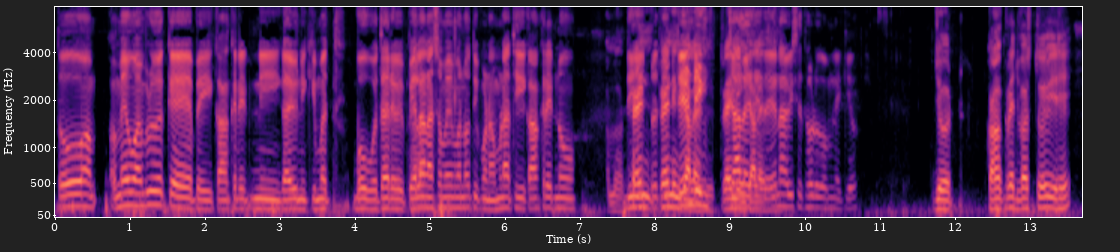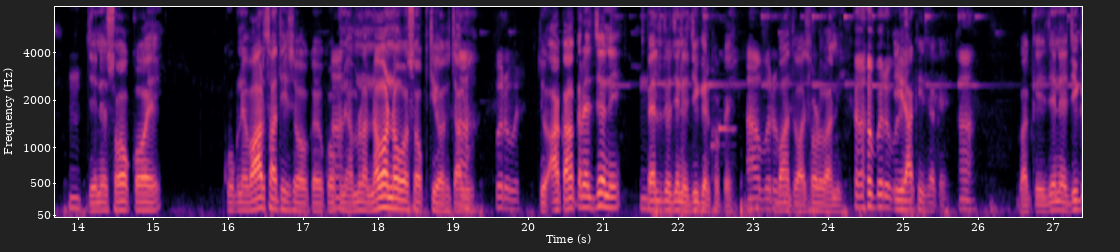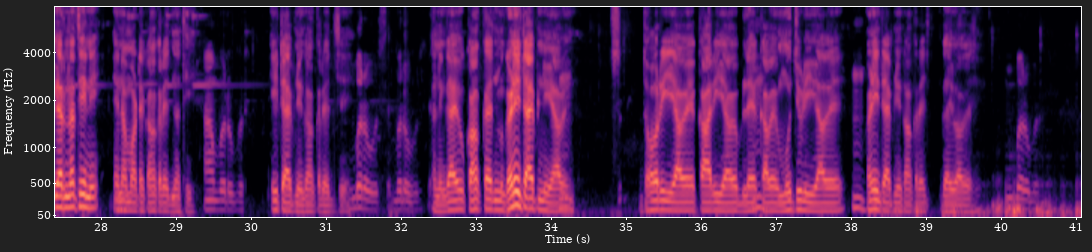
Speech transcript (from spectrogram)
તો અમે એવું સાંભળ્યું કે ભાઈ કાંકરેજની ગાયોની કિંમત બહુ વધારે હોય. પહેલાના સમયમાં નહોતી પણ હમણાંથી કાંકરેજનો આમાં દી ટ્રેન- પ્રતિ ટ્રેનિંગ ચાલે છે ટ્રેનિંગ ચાલે ચાલે છે. તો છે. એના વિશે થોડુંક અમને કહો જો કાંકરેજ વસ્તુ એવી છે. જેને શોખ હોય કોકને વારસાથી શોખ કોકને હમણાં નવો નવો શોખ થયો છે ચાલુ બરોબર. જો આ કાંકરેજ છે ને હમ. તો જેને જીગર ખપે બાંધવા છોડવાની એ રાખી શકે. બાકી જેને જીગર નથી ને એના માટે કાંકરેજ નથી. હા બરોબર. એ ટાઈપની કાંકરેજ છે. બરોબર છે બરોબર અને ગાયો કાંકરેજમાં ઘણી ટાઈપની આવે. ધોરી આવે કારી આવે બ્લેક આવે મુજડી આવે. ઘણી ટાઈપની કાંકરેજ ગાયો આવે છે. બરોબર.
